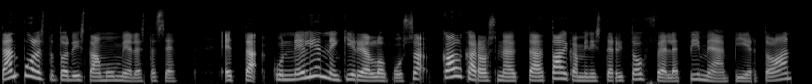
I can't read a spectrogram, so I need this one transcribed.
Tämän puolesta todistaa mun mielestä se, että kun neljännen kirjan lopussa Kalkaros näyttää taikaministeri Toffeelle pimeän piirtoaan,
